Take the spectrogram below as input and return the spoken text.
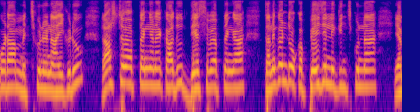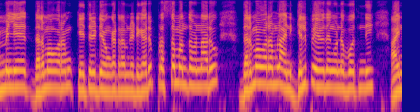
కూడా మెచ్చుకునే నాయకుడు రాష్ట్ర వ్యాప్తంగానే కాదు దేశవ్యాప్తంగా తనకంటూ ఒక పేజీని లిఖించుకున్న ఎమ్మెల్యే ధర్మవరం కేతిరెడ్డి వెంకటరామరెడ్డి గారు ప్రస్తుతం అంతా ఉన్నారు. ధర్మవరంలో ఆయన గెలుపు ఏ విధంగా ఉండబోతుంది? ఆయన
